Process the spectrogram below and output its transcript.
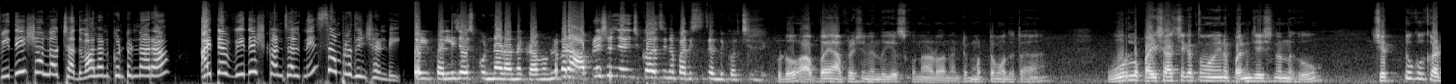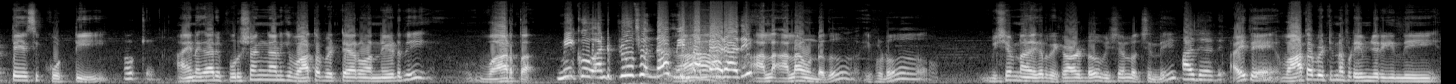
విదేశాల్లో చదవాలనుకుంటున్నారా? అయితే విదేశ్ కన్సల్ట్ని సంప్రదించండి పెళ్ళి చేసుకున్నాడు అన్న క్రమంలో మరి ఆపరేషన్ చేయించుకోవాల్సిన పరిస్థితి ఎందుకు వచ్చింది? ఇప్పుడు ఆ అబ్బాయి ఆపరేషన్ ఎందుకు చేసుకున్నాడు అని అంటే మొట్టమొదట ఊర్లో పైశాచికతమైన పని చేసినందుకు చెట్టుకు కట్టేసి కొట్టి ఓకే. ఆయన గారి పురుషంగానికి వాత పెట్టారు అనేది వార్త. మీకు అంటే ప్రూఫ్ ఉందా? మీరు ఆ, నమ్మారా అది? అలా అలా ఉండదు. ఇప్పుడు విషయం నా దగ్గర రికార్డు విషయంలో వచ్చింది. అదే అదే. అయితే వాత పెట్టినప్పుడు ఏం జరిగింది?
